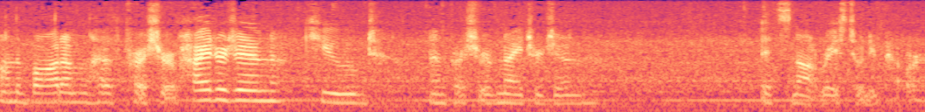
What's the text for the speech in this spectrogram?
on the bottom we'll have pressure of hydrogen cubed and pressure of nitrogen. It's not raised to any power.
